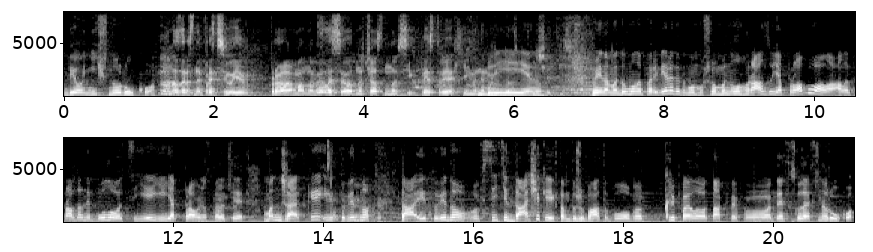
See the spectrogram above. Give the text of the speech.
біонічну руку. Ну, вона зараз не працює. Програма оновилася одночасно на всіх пристроях і ми не можемо Блін. Блін, а ми думали перевірити, тому що минулого разу я пробувала, але правда не було цієї, як правильно сказати, манжетки. І відповідно, манжетки. та, і відповідно всі ті датчики, їх там дуже багато було. Ми кріпили отак, типу, десь кудись на руку.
